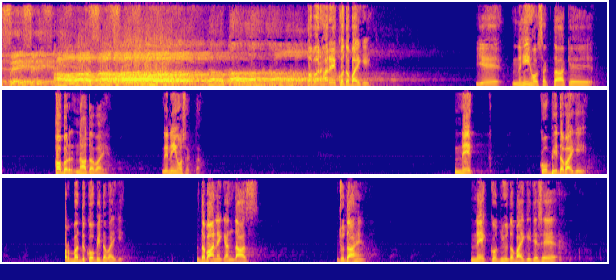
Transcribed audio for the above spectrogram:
سے قبر ہر ایک کو دبائے گی۔ یہ نہیں ہو سکتا کہ قبر نہ دبائے۔ یہ نہیں ہو سکتا۔ نیک کو بھی دبائے گی اور بد کو بھی دبائے گی۔ دبانے کے انداز جدا ہیں۔ نیک کو یوں دبائے گی جیسے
